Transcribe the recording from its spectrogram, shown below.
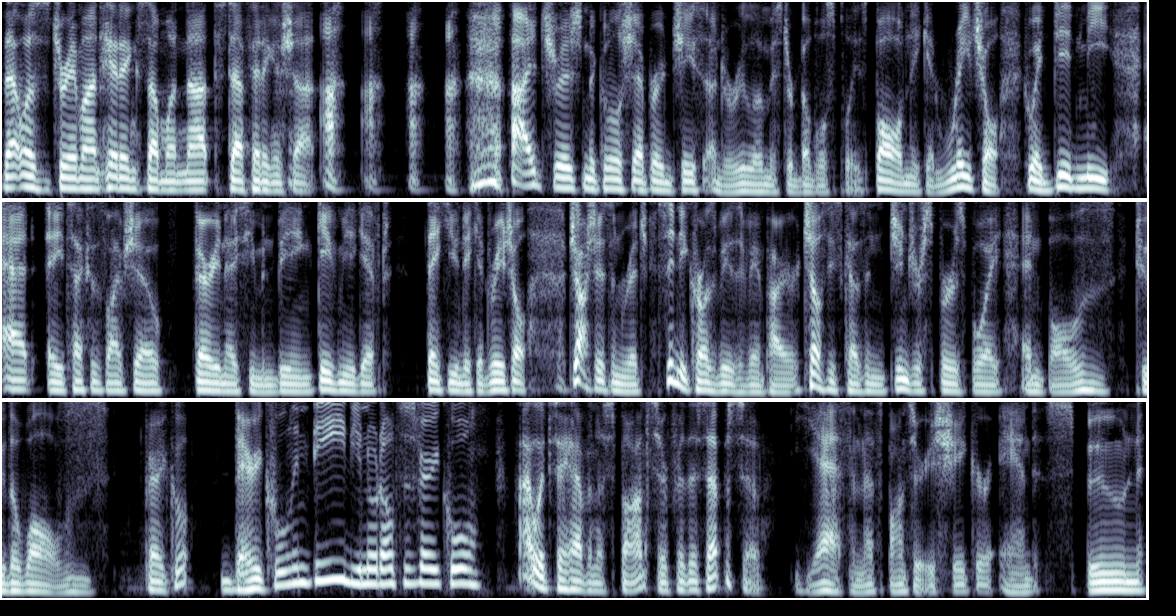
That was Draymond hitting someone, not Steph hitting a shot. Ah, ah. Hi, Trish, Nicole Shepard, Chase Underulo, Mr. Bubbles Plays Ball, Naked Rachel, who I did meet at a Texas live show. Very nice human being. Gave me a gift. Thank you, Naked Rachel. Josh isn't rich. Sidney Crosby is a vampire. Chelsea's cousin, Ginger Spurs boy, and balls to the walls. Very cool. Very cool indeed. You know what else is very cool? I would say having a sponsor for this episode. Yes, and that sponsor is Shaker and Spoon.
